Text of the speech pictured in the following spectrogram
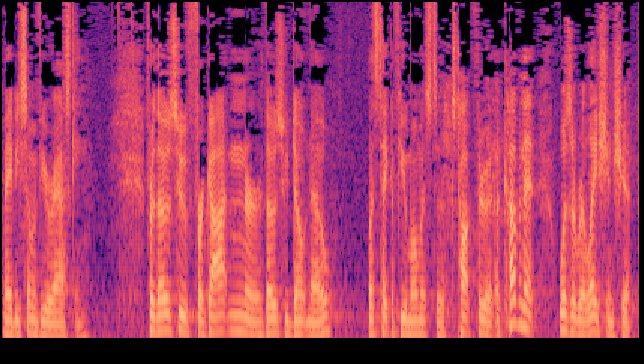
maybe some of you are asking. For those who've forgotten or those who don't know, let's take a few moments to, talk through it. A covenant was a relationship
